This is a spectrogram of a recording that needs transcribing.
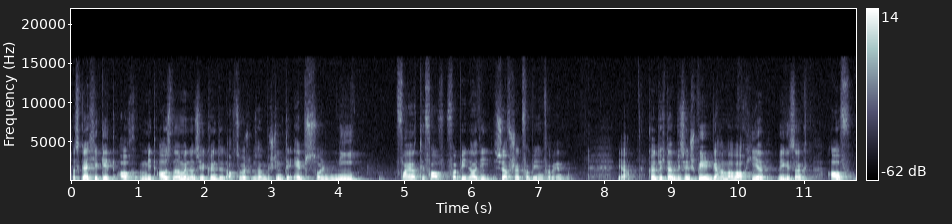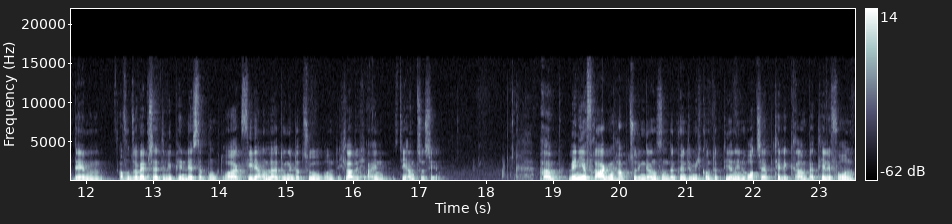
Das gleiche geht auch mit Ausnahmen. Also ihr könntet auch zum Beispiel sagen, bestimmte Apps sollen nie Fire TV äh, die Surfshark-Verbindung verwenden. Ja, könnt euch da ein bisschen spielen. Wir haben aber auch hier, wie gesagt, auf dem auf unserer Webseite vpndester.org viele Anleitungen dazu und ich lade euch ein, die anzusehen. Wenn ihr Fragen habt zu den Ganzen, dann könnt ihr mich kontaktieren in WhatsApp, Telegram, per Telefon,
